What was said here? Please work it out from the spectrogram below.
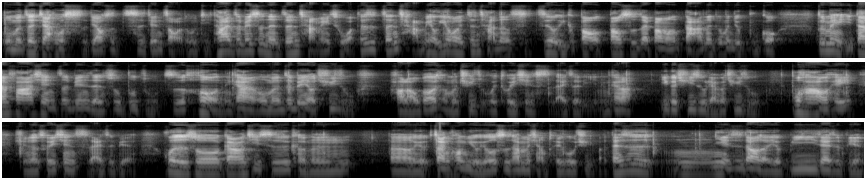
我们这家伙死掉是时间早的问题，他这边是能侦查没错，但是侦查没有用啊，侦查能死只有一个包包师在帮忙打，那根本就不够。对面一旦发现这边人数不足之后，你看我们这边有驱逐，好了，我不知道为什么驱逐会推线死在这里，你看到一个驱逐，两个驱逐，不好好黑，选择推线死在这边，或者说刚刚其实可能呃有战况有优势，他们想推过去吧，但是嗯你也知道的，有 BE 在这边。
